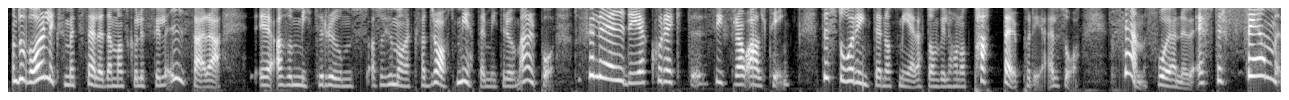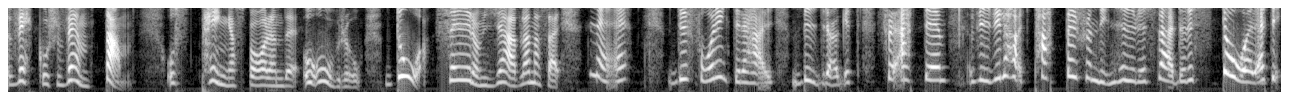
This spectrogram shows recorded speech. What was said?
Och då var det liksom ett ställe där man skulle fylla i så här, eh, alltså mitt rums, alltså hur många kvadratmeter mitt rum är på. Då fyller jag i det, korrekt eh, siffra och allting. Det står inte något mer att de vill ha något papper på det eller så. Sen får jag nu efter fem veckors väntan och pengasparande och oro, då säger de jävlarna så här, nej, du får inte det här bidraget för att eh, vi vill ha ett papper från din hyresvärd där det står att det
